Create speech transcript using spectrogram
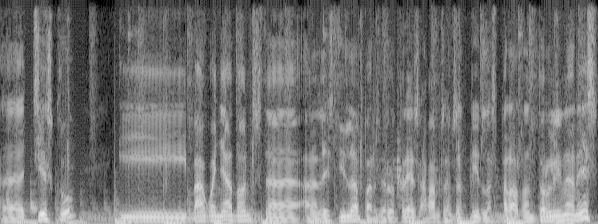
eh, Xesco, i va guanyar doncs, a l'Estila per 0-3. Abans han sentit les paraules d'Antonio Linares,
